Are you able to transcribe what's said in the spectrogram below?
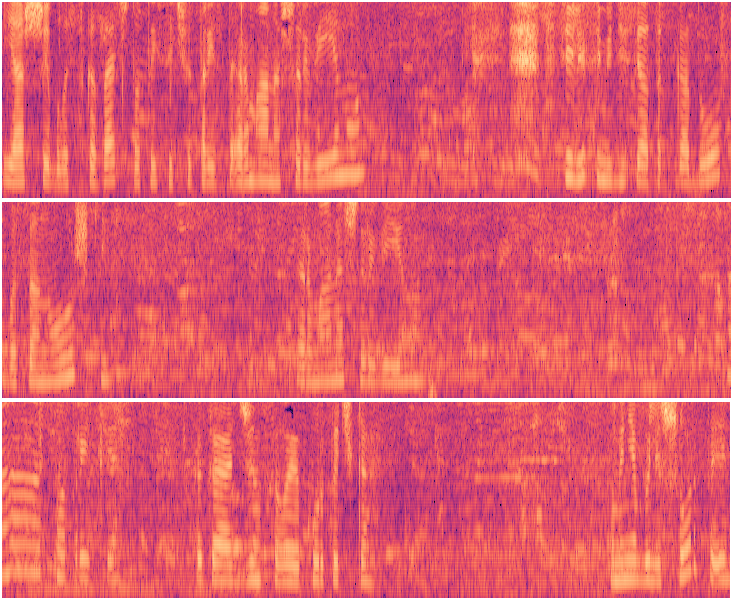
Я ошиблась сказать, что 1300. Эрмана Шервину в стиле 70-х годов, босоножки. Эрмана Шервину. А, смотрите, какая джинсовая курточка. У меня были шорты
